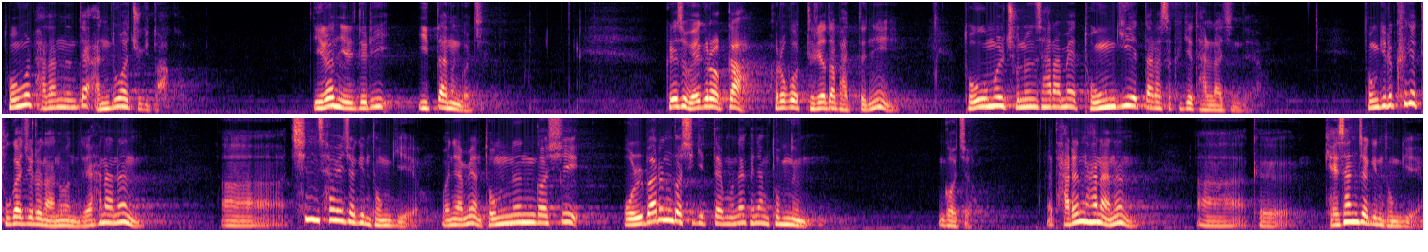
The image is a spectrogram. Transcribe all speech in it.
도움을 받았는데 안 도와주기도 하고 이런 일들이 있다는 거지. 그래서 왜 그럴까? 그러고 들여다봤더니 도움을 주는 사람의 동기에 따라서 그게 달라진대요. 동기를 크게 두 가지로 나누었는데 하나는 아, 친사회적인 동기예요. 뭐냐면 돕는 것이 올바른 것이기 때문에 그냥 돕는 거죠. 다른 하나는 아, 그 계산적인 동기예요.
